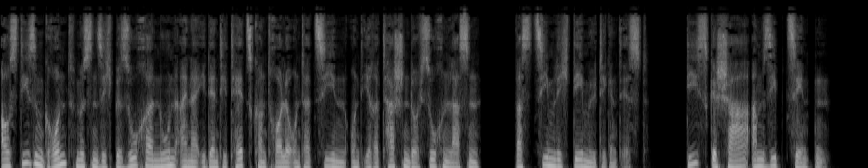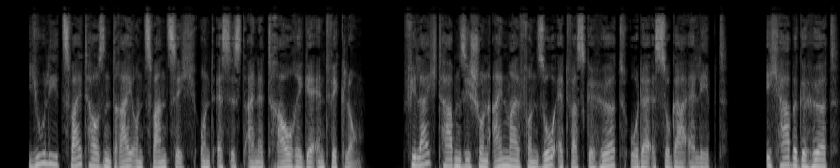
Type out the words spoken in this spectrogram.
Aus diesem Grund müssen sich Besucher nun einer Identitätskontrolle unterziehen und ihre Taschen durchsuchen lassen, was ziemlich demütigend ist. Dies geschah am 17. Juli 2023 und es ist eine traurige Entwicklung. Vielleicht haben Sie schon einmal von so etwas gehört oder es sogar erlebt. Ich habe gehört,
